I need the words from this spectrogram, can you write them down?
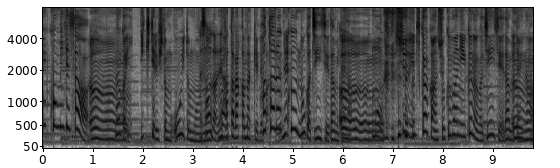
い込みでさ、なんか生きてる人も多いと思うの。そうだね働かなければ、働くのが人生だみたいな、もう週5日間職場に行くのが人生だみたいな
